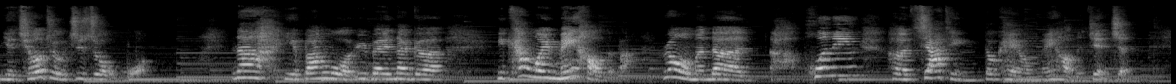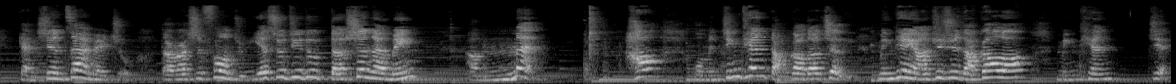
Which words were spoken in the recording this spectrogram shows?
也求主制作我。那也帮我预备那个你看为美好的吧，让我们的婚姻和家庭都可以有美好的见证。感谢赞美主。祷告是奉主耶稣基督得胜的名，阿门。好，我们今天祷告到这里，明天也要继续祷告喽。明天见，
